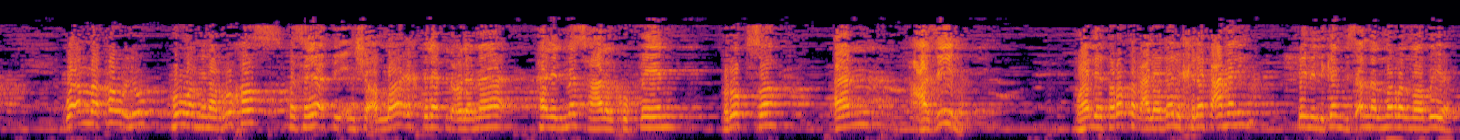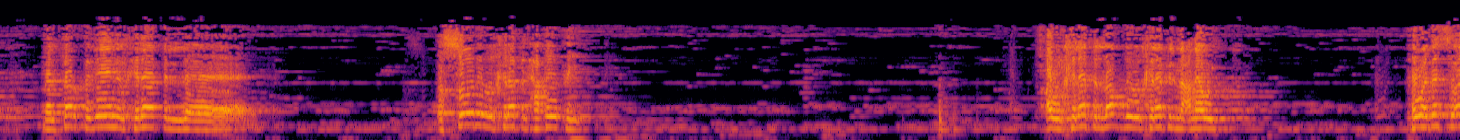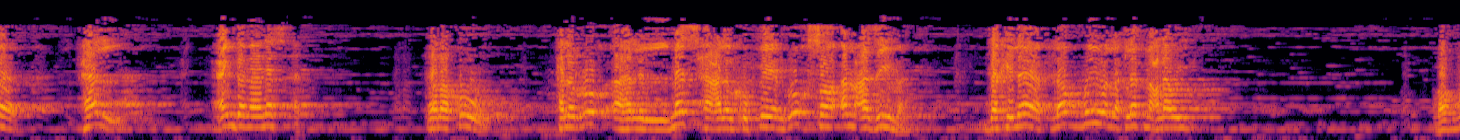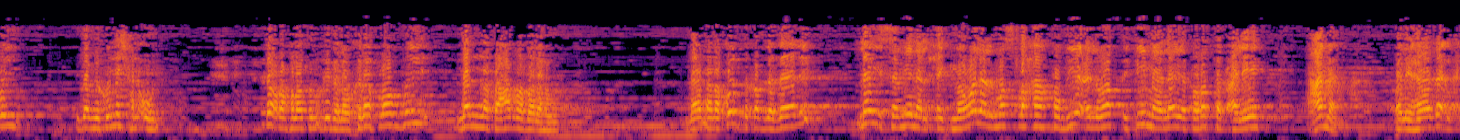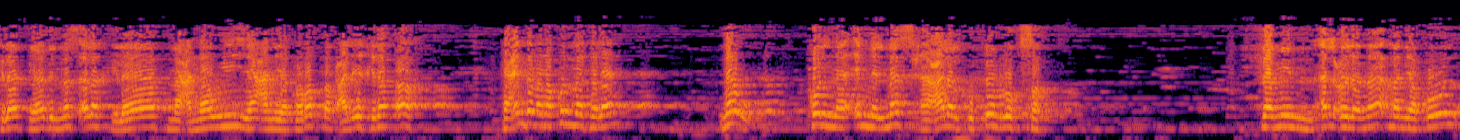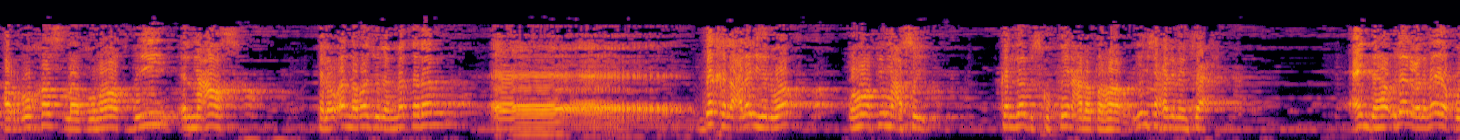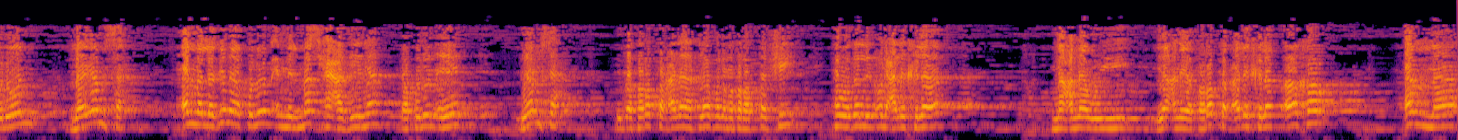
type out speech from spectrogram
وأما قوله هو من الرخص فسيأتي إن شاء الله اختلاف العلماء هل المسح على الخفين رخصة أم عزيمة؟ وهل يترتب على ذلك خلاف عملي؟ فين اللي كان بيسألنا المرة الماضية؟ ما الفرق بين الخلاف الصوري والخلاف الحقيقي؟ أو الخلاف اللفظي والخلاف المعنوي؟ هو ده السؤال. هل عندما نسأل ونقول هل. هل المسح على الخفين رخصة أم عزيمة؟ ده خلاف لفظي ولا خلاف معنوي؟ لفظي. إذا ما يكونش هنقول. تعرف تقول كده لو خلاف لفظي لن نتعرض له. لأن أنا قلت قبل ذلك ليس من الحكمة ولا المصلحة تضييع الوقت فيما لا يترتب عليه عمل. ولهذا الخلاف في هذه المسألة خلاف معنوي يعني يترتب عليه خلاف آخر. فعندما نقول مثلا لو قلنا إن المسح على الكفين رخصة. فمن العلماء من يقول الرخص لا تناط بالمعاصي. فلو أن رجلا مثلا آه، دخل عليه الوقت وهو في معصية كان لابس كفين على طهارة يمسح ولا ما يمسح عند هؤلاء العلماء يقولون لا يمسح. أما الذين يقولون إن المسح عزيمة يقولون إيه؟ يمسح. يبقى ترتب عليها خلاف ولا ما ترتبش؟ هو ده اللي نقول عليه خلاف معنوي يعني يترتب عليه خلاف آخر. أما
